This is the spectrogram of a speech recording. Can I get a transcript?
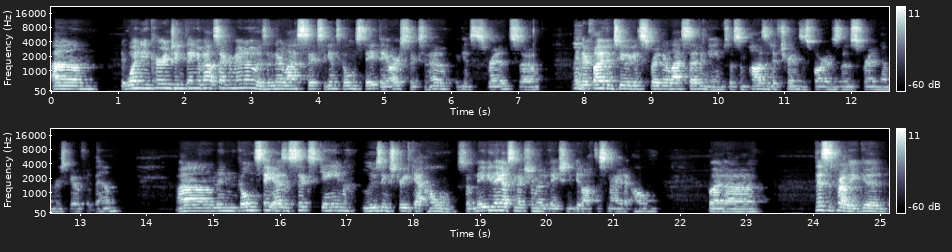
Um, the one encouraging thing about Sacramento is in their last six against Golden State, they are six and zero oh against spread. So and they're five and two against spread in their last seven games. So some positive trends as far as those spread numbers go for them. Um, and Golden State has a six-game losing streak at home, so maybe they have some extra motivation to get off this night at home. But uh, this is probably a good,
